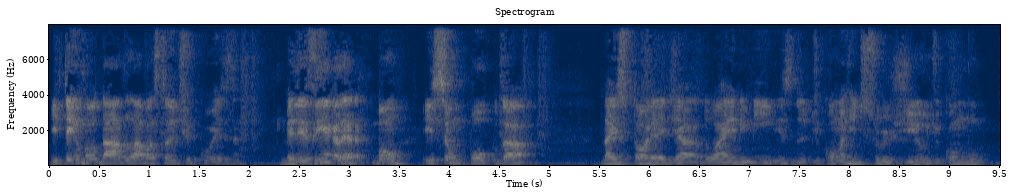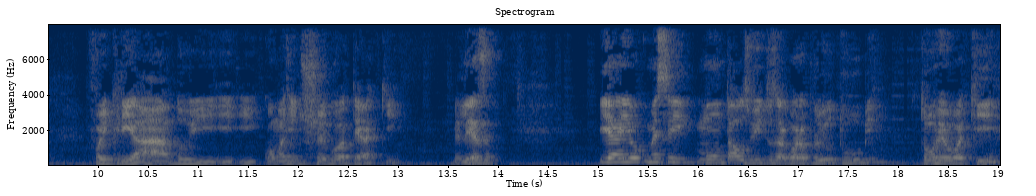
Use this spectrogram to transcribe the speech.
E tem rodado lá bastante coisa. Belezinha, galera? Bom, isso é um pouco da, da história de, do AM Minis, de, de como a gente surgiu, de como foi criado e, e, e, como a gente chegou até aqui. Beleza? E aí eu comecei a montar os vídeos agora para o YouTube. Tô eu aqui,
